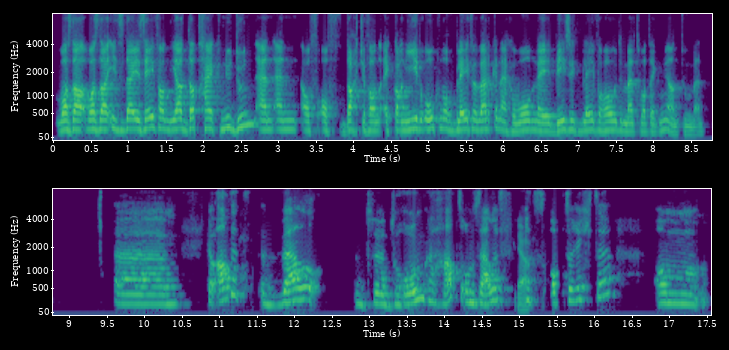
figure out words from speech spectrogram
was dat, was dat iets dat je zei van, ja, dat ga ik nu doen? En, en, of, of dacht je van, ik kan hier ook nog blijven werken en gewoon mij bezig blijven houden met wat ik nu aan het doen ben? Ehm, ik heb altijd wel de droom gehad om zelf Ja. iets op te richten. Om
